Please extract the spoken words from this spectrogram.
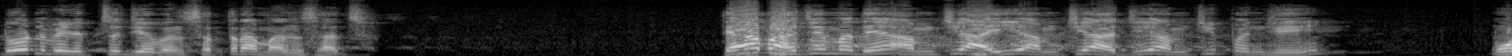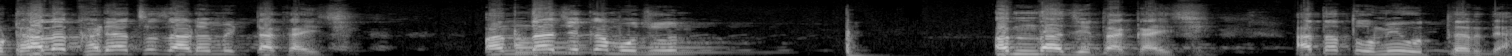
दोन वेळेचं जेवण सतरा माणसाचं. त्या भाजीमध्ये आमची आई आमची आजी आमची पणजी मोठाला खड्याचं जाडं मीठ टाकायची. अंदाजे का मोजून? अंदाजे टाकायची. आता तुम्ही उत्तर द्या.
